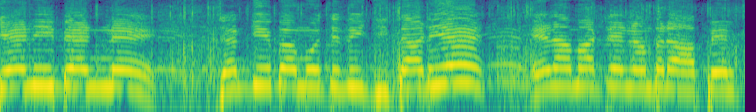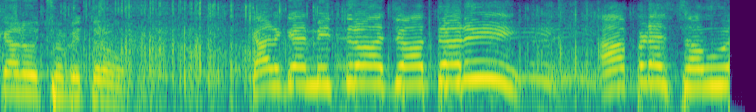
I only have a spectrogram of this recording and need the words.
ગેની બેનને જંગી બહુમતીથી જીતાડીએ. એના માટે નંબર અપીલ કરું છું મિત્રો. કારણ કે મિત્રો આ જવાબદારી આપણે સૌ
